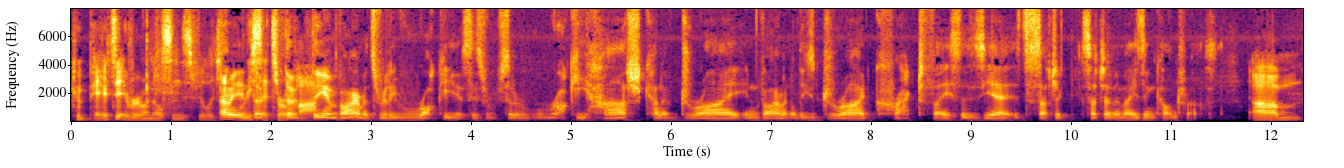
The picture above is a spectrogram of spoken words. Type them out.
compared to everyone else in this village. I mean, really the, sets her the, apart. the environment's really rocky. It's this sort of rocky, harsh, kind of dry environment. All these dried, cracked faces. Yeah, it's such a such an amazing contrast. Um,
